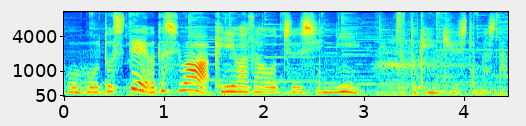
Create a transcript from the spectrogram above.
方法として私は蹴り技を中心にずっと研究してました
